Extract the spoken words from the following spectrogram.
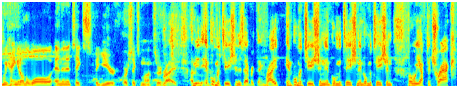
we hang it on the wall and then it takes a year or six months or right. I mean implementation is everything right? Implementation implementation implementation but we have to track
